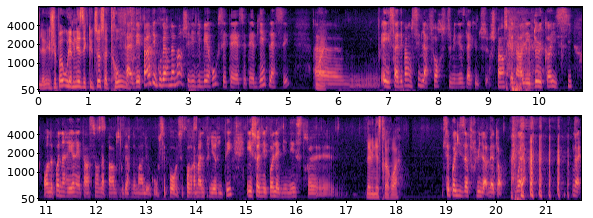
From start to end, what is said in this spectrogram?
je sais pas où le ministre de la Culture se trouve. Ça dépend des gouvernements. Chez les libéraux, c'était bien placé. Euh, et ça dépend aussi de la force du ministre de la Culture. Je pense que dans les deux cas ici, on n'a pas une réelle intention de la part du gouvernement Legault. Ce n'est pas, pas vraiment une priorité. Et ce n'est pas la ministre. Euh, la ministre Roy. C'est pas Lisa là, mettons. Voilà.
